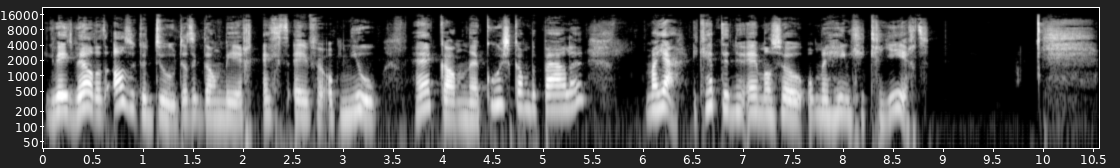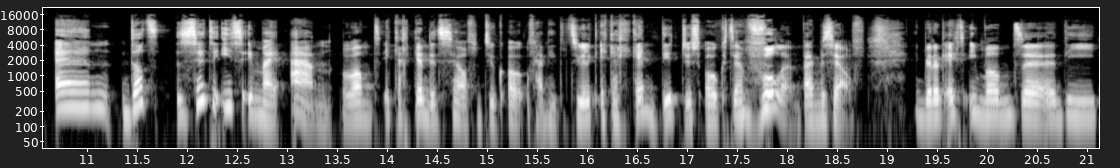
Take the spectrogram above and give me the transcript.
Ik weet wel dat als ik het doe, dat ik dan weer echt even opnieuw hè, kan, uh, koers kan bepalen. Maar ja, ik heb dit nu eenmaal zo om me heen gecreëerd. En dat zette iets in mij aan. Want ik herken dit zelf natuurlijk ook. Of ja, niet natuurlijk. Ik herken dit dus ook ten volle bij mezelf. Ik ben ook echt iemand uh, die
